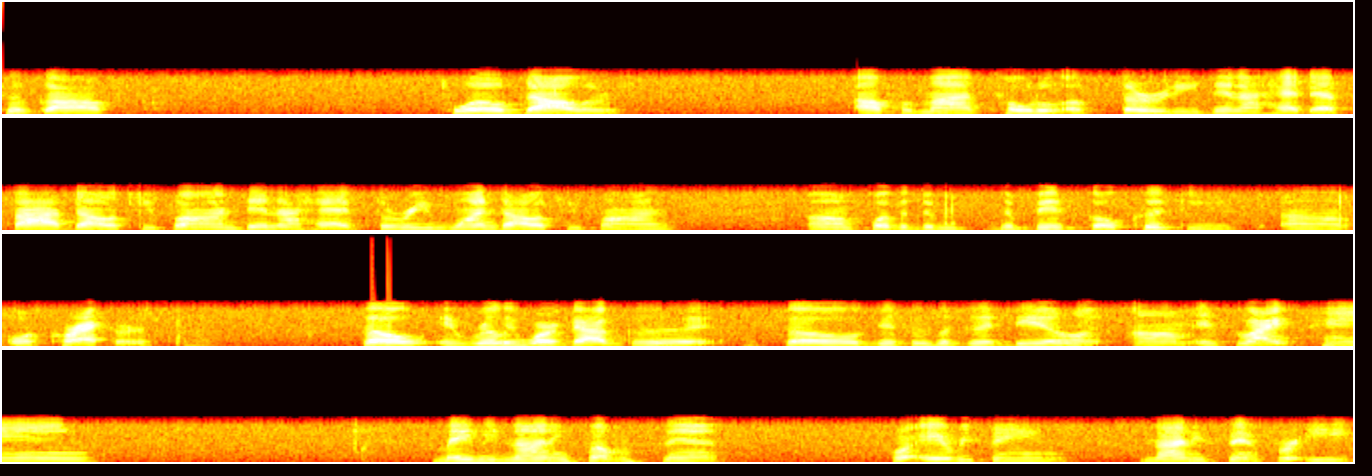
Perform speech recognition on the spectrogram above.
took off $12 off of my total of 30 Then I had that $5 coupon. Then I had three $1 coupons um, for the Nabisco cookies uh, or crackers. So it really worked out good. So this is a good deal. Um, it's like paying maybe 90 something cent for everything, 90 cent for each.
